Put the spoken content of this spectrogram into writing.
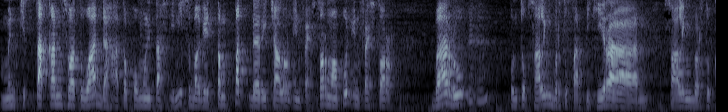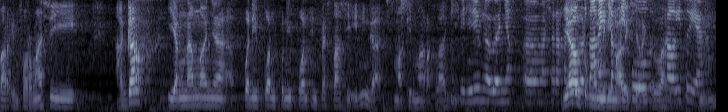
menciptakan suatu wadah atau komunitas ini sebagai tempat dari calon investor maupun investor baru untuk saling bertukar pikiran, saling bertukar informasi agar yang namanya penipuan-penipuan investasi ini nggak semakin marak lagi. Oke, jadi nggak banyak eh, masyarakat Ya di luar untuk sana yang meminimalisir tertipu itulah. hal itu ya. Mm.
